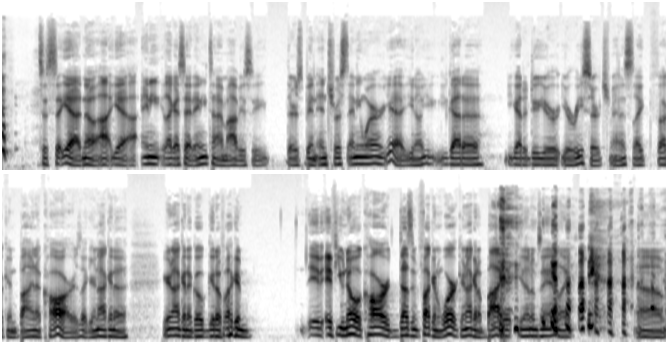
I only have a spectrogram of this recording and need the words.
to say yeah no I, yeah any like i said anytime obviously there's been interest anywhere yeah you know you, you gotta you gotta do your your research man. It's like fucking buying a car. It's like you're not gonna you're not gonna go get a fucking if, if you know a car doesn't fucking work you're not gonna buy it. You know what i'm saying? Like Um,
